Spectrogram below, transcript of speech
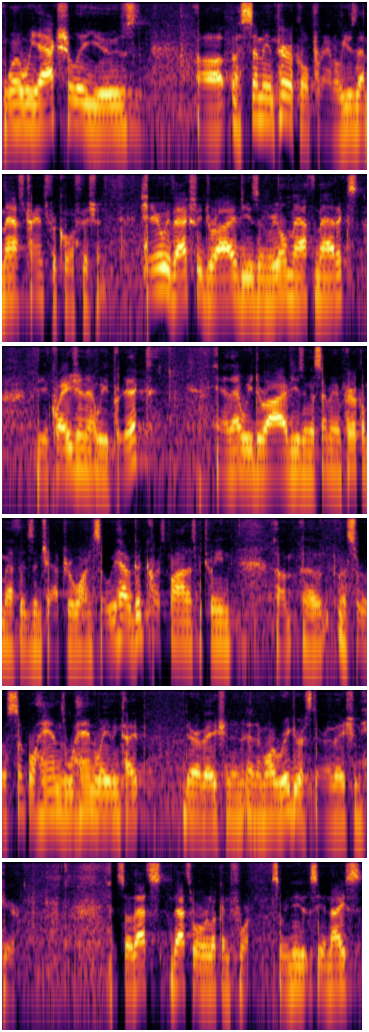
where we actually used uh, a semi-empirical parameter. We use that mass transfer coefficient. Here we've actually derived using real mathematics the equation that we predict and that we derived using the semi-empirical methods in chapter one. So we have a good correspondence between um, a, a sort of a simple hands, hand-waving type derivation and, and a more rigorous derivation here. And so that's, that's what we're looking for. So we need to see a nice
